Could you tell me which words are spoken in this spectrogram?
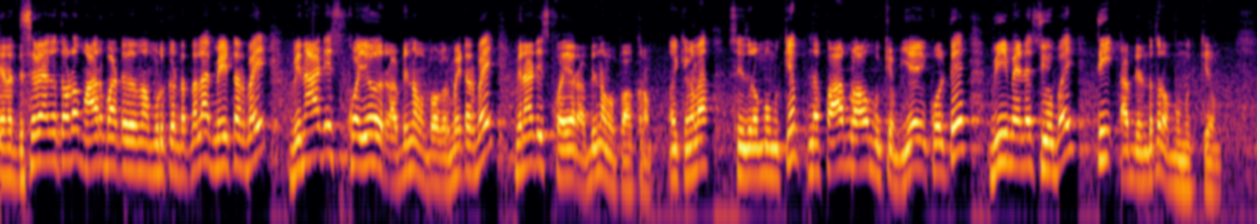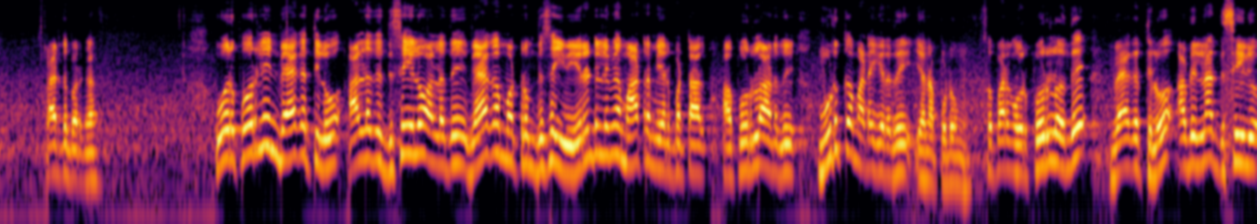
ஏன்னா திசை வேகத்தோட மாறுபாட்டு தான் முடுக்கன்றதுனால மீட்டர் பை வினாடி ஸ்கொயர் அப்படின்னு நம்ம பார்க்குறோம். மீட்டர் பை வினாடி ஸ்கொயர் அப்படின்னு நம்ம பார்க்குறோம். ஓகேங்களா? ஸோ இது ரொம்ப முக்கியம். இந்த ஃபார்முலாவும் முக்கியம். A equal to V minus U by T அப்படின்றது ரொம்ப முக்கியம். அடுத்து பாருங்கள் ஒரு பொருளின் வேகத்திலோ அல்லது திசையிலோ அல்லது வேகம் மற்றும் திசை இவை இரண்டிலுமே மாற்றம் ஏற்பட்டால் அப்பொருளானது முடுக்கம் அடைகிறது எனப்படும். ஸோ பாருங்கள் ஒரு பொருள் வந்து வேகத்திலோ அப்படி இல்லைன்னா திசையிலோ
